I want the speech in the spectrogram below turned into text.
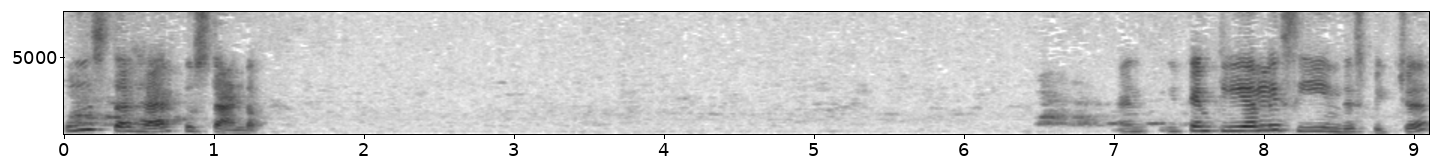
pulls the hair to stand up. And you can clearly see in this picture,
